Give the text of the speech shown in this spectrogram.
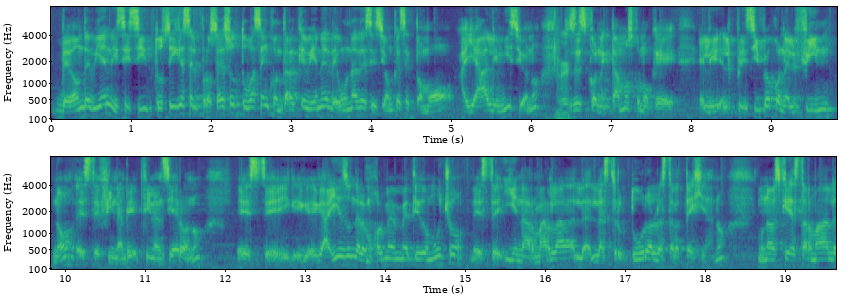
¿de dónde viene? Y si, si tú sigues el proceso, tú vas a encontrar que viene de una decisión que se tomó allá al inicio, ¿no? Entonces, conectamos como que el, el, principio con el fin, ¿no? Este, financiero, ¿no? Este, ahí es donde a lo mejor me he metido mucho este, y en armar la, la, estructura, la estrategia, ¿no? Una vez que ya está armada la,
